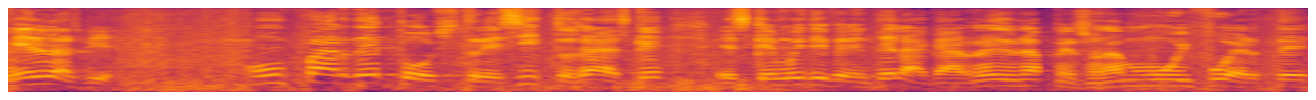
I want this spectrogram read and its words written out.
Mírelas bien. Un par de postrecitos. O sea, es que es que es muy diferente el agarre de una persona muy fuerte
